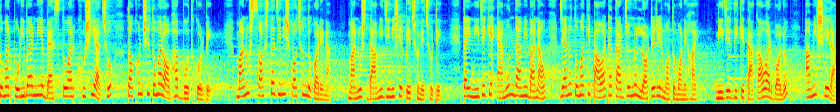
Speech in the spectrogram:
তোমার পরিবার নিয়ে ব্যস্ত আর খুশি আছো, তখন সে তোমার অভাব বোধ করবে। মানুষ সস্তা জিনিস পছন্দ করে না। মানুষ দামি জিনিসের পেছনে ছোটে। তাই নিজেকে এমন দামি বানাও যেন তোমাকে পাওয়াটা তার জন্য লটারির মতো মনে হয়। নিজের দিকে তাকাও আর বলো, আমি সেরা।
